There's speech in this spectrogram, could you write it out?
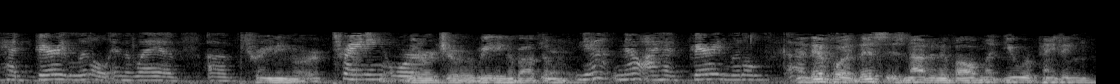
had very little in the way of, of training or training or literature or reading about them. Yeah, no, I had very little. Uh, and therefore, this is not an involvement. You were painting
